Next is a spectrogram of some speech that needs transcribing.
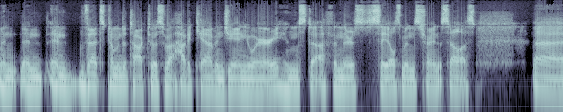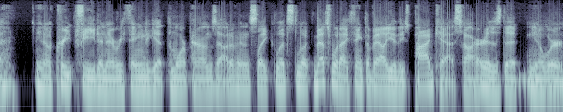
and and and vets coming to talk to us about how to calve in January and stuff. And there's salesmen trying to sell us, uh, you know, creep feed and everything to get the more pounds out of it. And it's like, let's look. That's what I think the value of these podcasts are. Is that you know we're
